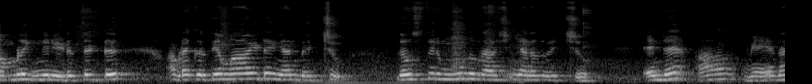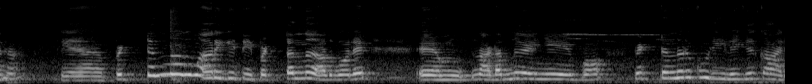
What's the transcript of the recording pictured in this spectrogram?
നമ്മൾ ഇങ്ങനെ എടുത്തിട്ട് അവിടെ കൃത്യമായിട്ട് ഞാൻ വെച്ചു. ദിവസത്തിൽ മൂന്ന് പ്രാവശ്യം ഞാനത് വെച്ചു. എന്റെ ആ വേദന പെട്ടെന്ന് അത് മാറി കിട്ടി. പെട്ടെന്ന് അതുപോലെ നടന്നു കഴിഞ്ഞ് കഴിയുമ്പോൾ പെട്ടെന്നൊരു കുഴിയിലേക്ക് കാൽ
